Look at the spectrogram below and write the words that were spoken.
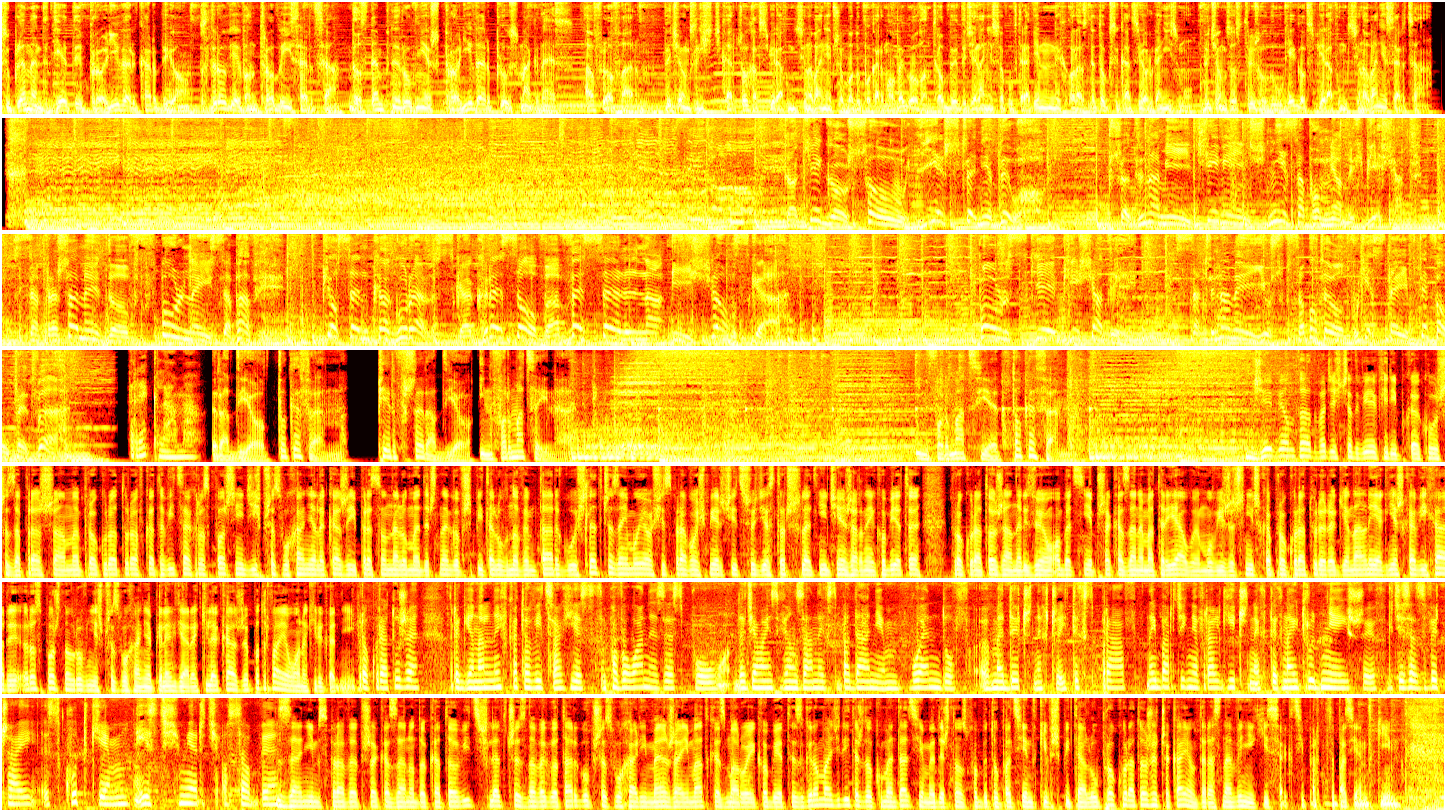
Suplement diety Proliver Cardio. Zdrowie wątroby i serca. Dostępny również Proliver plus Magnes. Aflofarm. Wyciąg z liści karczocha wspiera funkcjonowanie przewodu pokarmowego, wątroby, wydzielanie soków trawiennych oraz detoksykację organizmu. Wyciąg z ostryżu długiego wspiera funkcjonowanie serca. Takiego show jeszcze nie było. Przed nami dziewięć niezapomnianych biesiad. Zapraszamy do wspólnej zabawy. Piosenka góralska, kresowa, weselna i śląska. Polskie biesiady. Zaczynamy już w sobotę o 20 w TVP2. Reklama. Radio TOK FM. Pierwsze radio informacyjne. Informacje TOK FM. 9.22 Filip Kakusz, zapraszam. Prokuratura w Katowicach rozpocznie dziś przesłuchania lekarzy i personelu medycznego w szpitalu w Nowym Targu. Śledczy zajmują się sprawą śmierci 33-letniej ciężarnej kobiety. Prokuratorzy analizują obecnie przekazane materiały, mówi rzeczniczka prokuratury regionalnej Agnieszka Wichary. Rozpoczną również przesłuchania pielęgniarek i lekarzy. Potrwają one kilka dni. W prokuraturze regionalnej w Katowicach jest powołany zespół do działań związanych z badaniem błędów medycznych, czyli tych spraw najbardziej newralgicznych, tych najtrudniejszych gdzie zazwyczaj skutkiem jest śmierć osoby. Zanim sprawę przekazano do Katowic, śledczy z Nowego Targu przesłuchali męża i matkę zmarłej kobiety. Zgromadzili też dokumentację medyczną z pobytu pacjentki w szpitalu. Prokuratorzy czekają teraz na wyniki sekcji pacjentki.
